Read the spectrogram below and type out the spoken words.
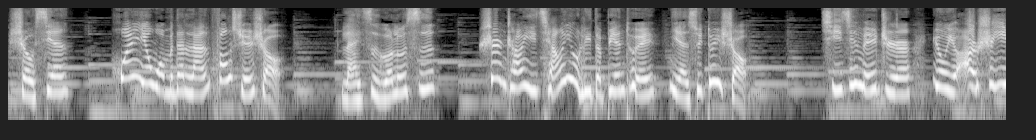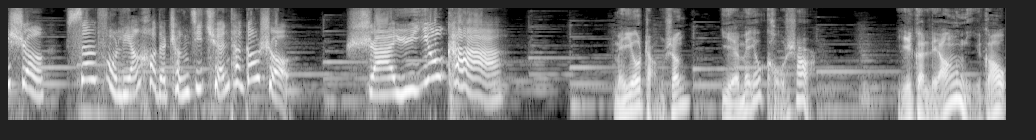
首先，欢迎我们的蓝方选手，来自俄罗斯，擅长以强有力的鞭腿碾碎对手。”迄今为止，拥有二十一胜三负良好的成绩，拳坛高手鲨鱼尤卡。没有掌声，也没有口哨。一个两米高、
